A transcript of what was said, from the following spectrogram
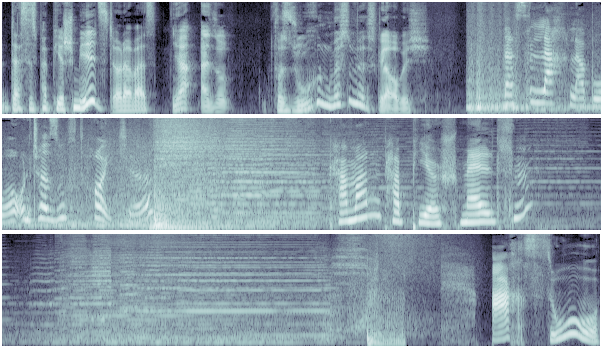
dass das Papier schmilzt oder was? Ja, also versuchen müssen wir es, glaube ich. Das Lachlabor untersucht heute Kann man Papier schmelzen? Ach so.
